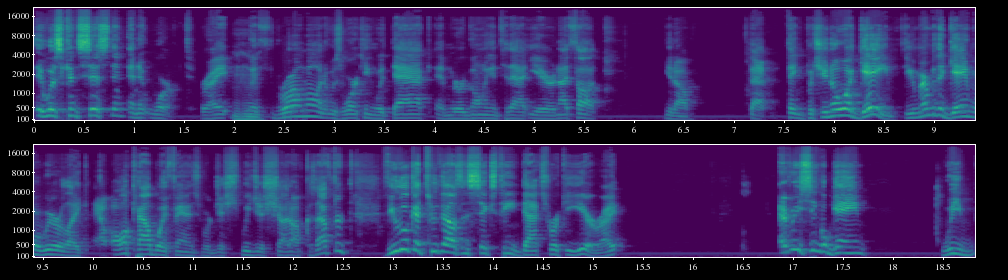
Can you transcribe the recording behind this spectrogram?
it was consistent and it worked right mm-hmm. with Romo and it was working with Dak and we were going into that year and I thought, you know, that thing. But you know what game? Do you remember the game where we were like all Cowboy fans were just we just shut up because after if you look at 2016 Dak's rookie year, right? Every single game we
